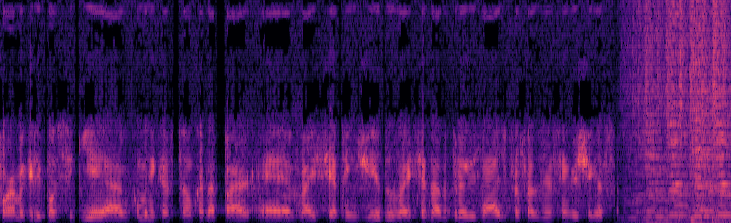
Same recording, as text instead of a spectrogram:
forma que ele conseguir a comunicação com a DAPAR, é, vai ser atendido, vai ser dado prioridade para fazer essa investigação.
